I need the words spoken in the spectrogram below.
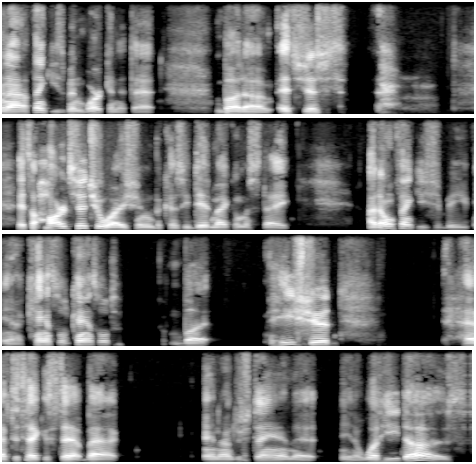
And I think he's been working at that. But um, it's just, it's a hard situation because he did make a mistake. I don't think he should be you know, canceled, canceled, but he should have to take a step back and understand that you know what he does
